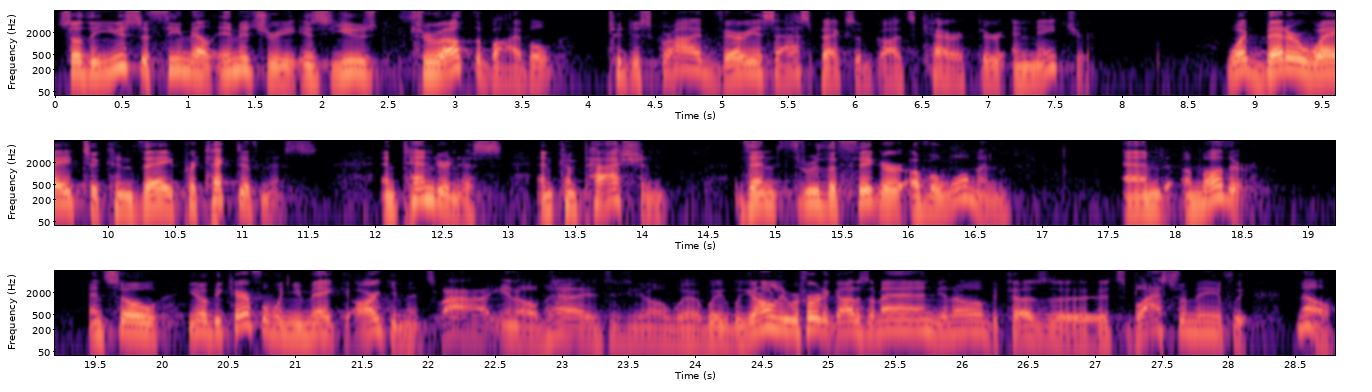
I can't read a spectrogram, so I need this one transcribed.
So the use of female imagery is used throughout the Bible to describe various aspects of God's character and nature. What better way to convey protectiveness and tenderness and compassion than through the figure of a woman and a mother. And so you know, be careful when you make arguments. You know, you know, we, we can only refer to God as a man you know, because uh, it's blasphemy if we, no.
